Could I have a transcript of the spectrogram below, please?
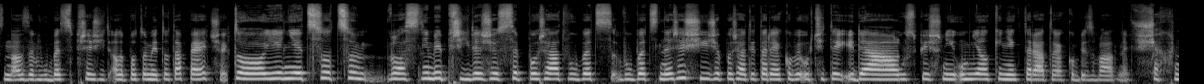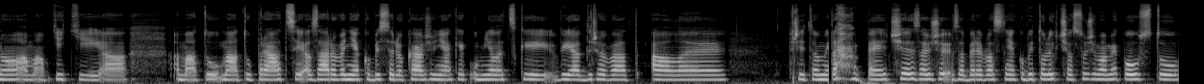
snaze vůbec přežít, ale potom je to ta péče. To je něco, co vlastně mi přijde, že se pořád vůbec, vůbec neřeší, že pořád je tady jakoby určitý ideál úspěšný umělkyně, která to jakoby zvládne všechno a má děti a, a má, tu, má tu práci a zároveň jakoby se dokáže nějak jak umělecky vyjadřovat, ale přitom ta péče zabere vlastně jakoby tolik času, že máme spoustu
